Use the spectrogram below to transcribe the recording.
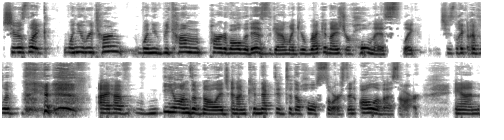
she was like, when you return, when you become part of all that is again, like you recognize your wholeness, like she's like, I've lived, I have eons of knowledge and I'm connected to the whole source, and all of us are. And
